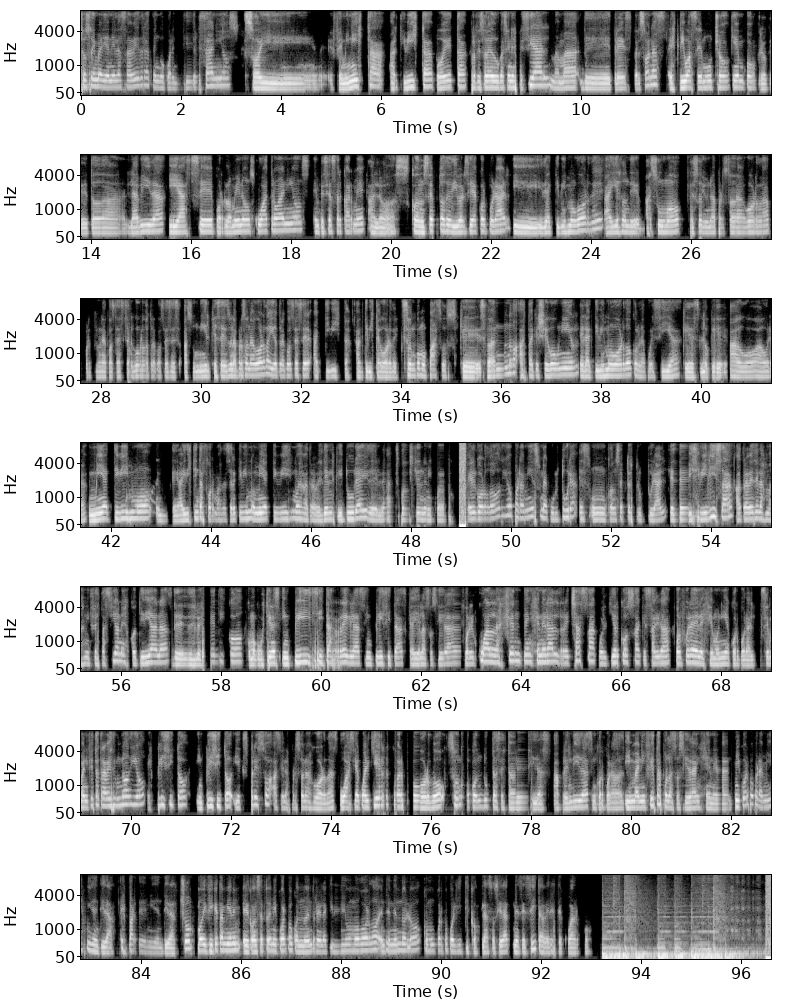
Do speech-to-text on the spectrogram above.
Yo soy Marianela Saavedra, tengo 43 años, soy feminista, activista, poeta, profesora de educación especial, mamá de tres personas. Escribo hace mucho tiempo, creo que de toda la vida, y hace por lo menos cuatro años empecé a acercarme a los conceptos de diversidad corporal y de activismo gorde. Ahí es donde asumo que soy una persona gorda, porque una cosa es ser gorda, otra cosa es, asumir que se es una persona gorda y otra cosa es ser activista, activista gorde. Son como pasos que se van dando hasta que llego a unir el activismo gordo con la poesía, que es lo que hago ahora. Mi activismo, eh, hay distintas formas de hacer activismo, mi activismo es a través de la escritura y de la exposición de mi cuerpo. El gordodio para mí es una cultura, es un concepto estructural que se visibiliza a través de las manifestaciones cotidianas, de- desde lo estético, como cuestiones implícitas, reglas implícitas que hay en la sociedad, por el cual la gente en general rechaza cualquier cosa que salga por fuera de la hegemonía corporal. Se manifiesta a través de un odio explícito, implícito y expreso hacia las personas gordas o hacia cualquier cuerpo gordo. Son conductas establecidas, aprendidas, incorporadas y manifiestas por la sociedad en general. Mi cuerpo para mí es mi identidad, es parte de mi identidad. Yo modifiqué también el concepto de mi cuerpo cuando entro en el activismo gordo, entendiéndolo como un cuerpo político. La sociedad necesita ver este cuerpo.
